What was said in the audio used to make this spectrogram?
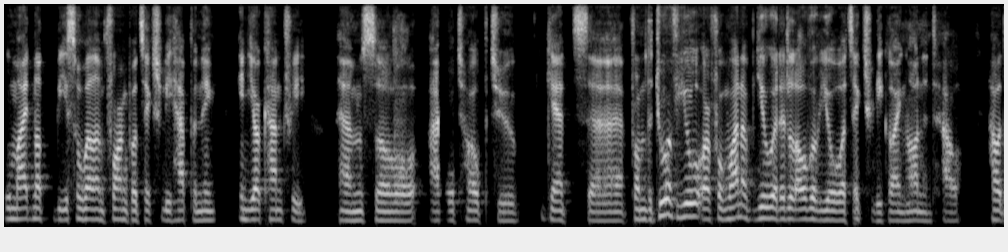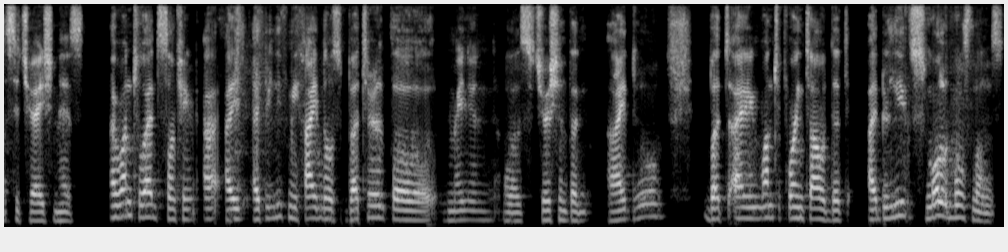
who might not be so well informed what's actually happening in your country. Um, so I would hope to get uh, from the two of you or from one of you a little overview of what's actually going on and how how the situation is. I want to add something. I, I, I believe Mihai knows better the Romanian uh, situation than I do, but I want to point out that I believe small movements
